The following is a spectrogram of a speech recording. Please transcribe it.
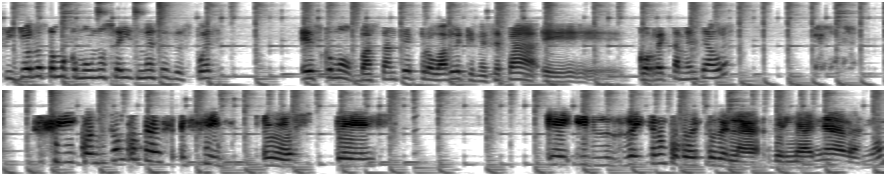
Si yo lo tomo como unos seis meses después, es como bastante probable que me sepa eh, correctamente ahora. Sí, cuando son compras, sí. Este, eh, y reitero un poco esto de la, de la añada, ¿no?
